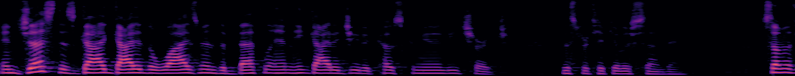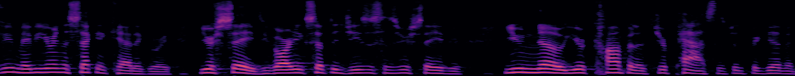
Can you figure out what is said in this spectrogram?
And just as God guided the wise men to Bethlehem, He guided you to Coast Community Church this particular Sunday. Some of you, maybe you're in the second category. You're saved. You've already accepted Jesus as your Savior. You know, you're confident that your past has been forgiven.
